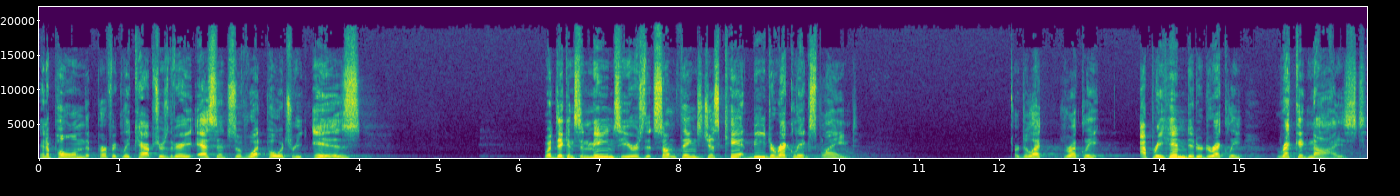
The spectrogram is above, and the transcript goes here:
in a poem that perfectly captures the very essence of what poetry is, what Dickinson means here is that some things just can't be directly explained or directly apprehended or directly recognized.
